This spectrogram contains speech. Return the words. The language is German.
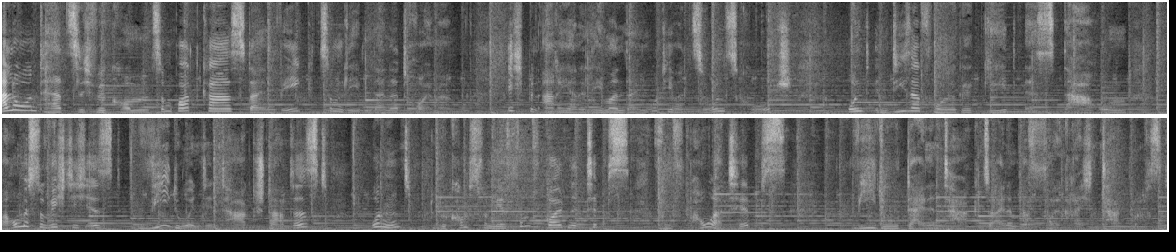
Hallo und herzlich willkommen zum Podcast Dein Weg zum Leben deiner Träume. Ich bin Ariane Lehmann, dein Motivationscoach und in dieser Folge geht es darum, warum es so wichtig ist, wie du in den Tag startest und du bekommst von mir fünf goldene Tipps, fünf Power-Tipps, wie du deinen Tag zu einem erfolgreichen Tag machst.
